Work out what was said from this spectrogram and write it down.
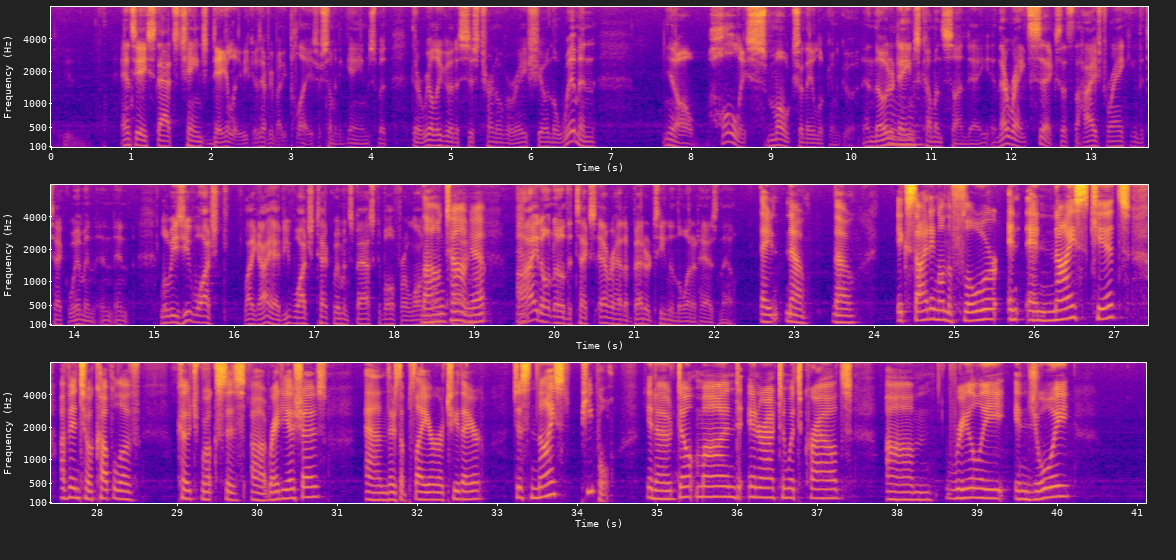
NCAA stats change daily because everybody plays. There's so many games, but they're really good assist turnover ratio. And the women, you know, holy smokes, are they looking good? And Notre Mhm. Dame's coming Sunday, and they're ranked six. That's the highest ranking of the Tech women. And, and Louise, you've watched like I have. You've watched Tech women's basketball for a long, Long time, yep, I don't know the Tech's ever had a better team than the one it has now. They no, no. Exciting on the floor and, and nice kids. I've been to a couple of Coach Brooks's uh, radio shows, and there's a player or two there. Just nice people. You know, don't mind interacting with crowds. Um, really enjoy.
